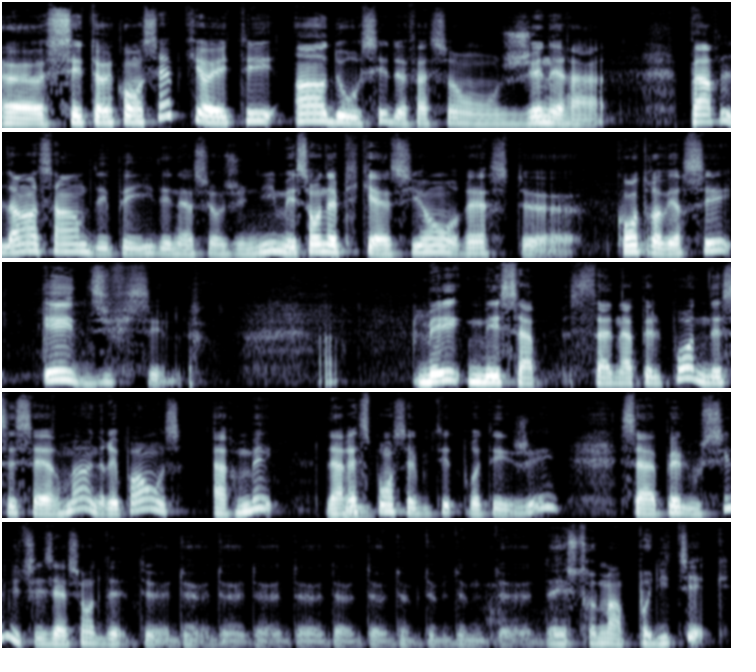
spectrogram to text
Euh, c'est un concept qui a été endossé de façon générale par l'ensemble des pays des Nations Unies, mais son application reste euh, controversée et difficile. Hein? Mais, mais ça, ça n'appelle pas nécessairement une réponse armée. La responsabilité de protéger, ça appelle aussi l'utilisation d'instruments politiques.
